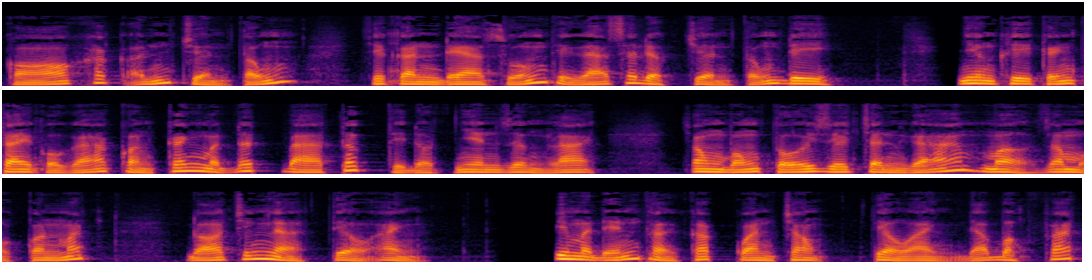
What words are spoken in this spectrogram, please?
có khắc ấn truyền tống, chỉ cần đè xuống thì gã sẽ được truyền tống đi. Nhưng khi cánh tay của gã còn cách mặt đất ba tấc thì đột nhiên dừng lại. Trong bóng tối dưới chân gã mở ra một con mắt, đó chính là tiểu ảnh. Khi mà đến thời khắc quan trọng, tiểu ảnh đã bộc phát.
